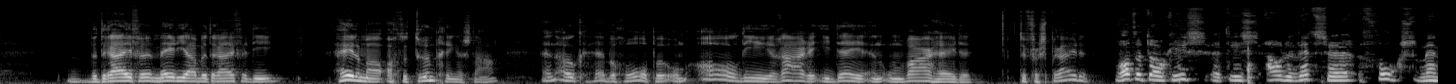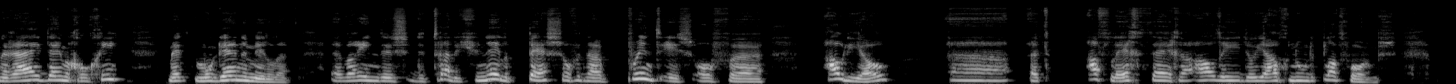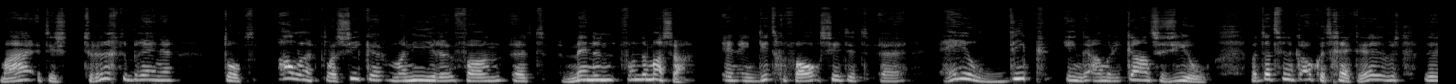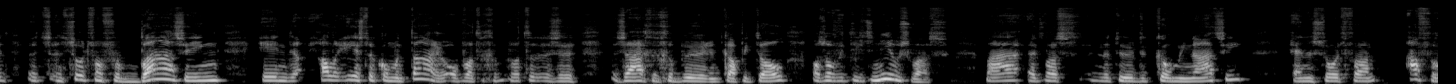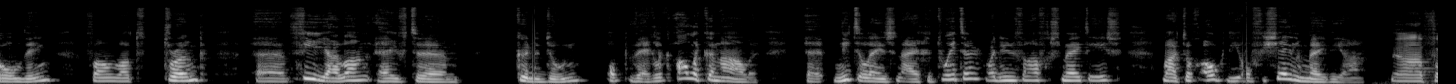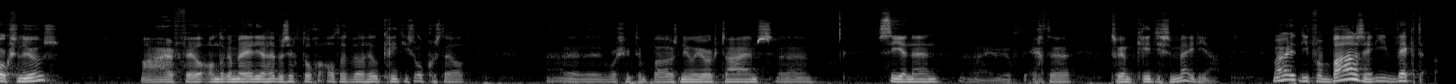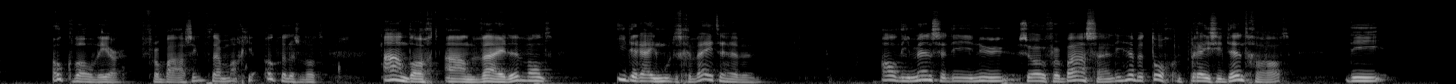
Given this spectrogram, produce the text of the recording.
bedrijven, mediabedrijven die helemaal achter Trump gingen staan. En ook hebben geholpen om al die rare ideeën en onwaarheden te verspreiden. Wat het ook is, het is ouderwetse volksmennerij, demagogie met moderne middelen. Eh, waarin dus de traditionele pers, of het nou print is of eh, audio, eh, het aflegt tegen al die door jou genoemde platforms. Maar het is terug te brengen tot alle klassieke manieren van het mennen van de massa. En in dit geval zit het heel diep in de Amerikaanse ziel. Want dat vind ik ook het gekke. Hè? Het, het, een soort van verbazing in de allereerste commentaren op wat, wat ze zagen gebeuren in het Capitool, alsof het iets nieuws was. Maar het was natuurlijk de culminatie en een soort van afronding van wat Trump uh, vier jaar lang heeft uh, kunnen doen op werkelijk alle kanalen. Uh, niet alleen zijn eigen Twitter, waar hij nu van afgesmeten is, maar toch ook die officiële media. Ja, Fox News. Maar veel andere media hebben zich toch altijd wel heel kritisch opgesteld. Washington Post, New York Times, CNN, echte Trump-kritische media. Maar die verbazing, die wekt ook wel weer verbazing. Daar mag je ook wel eens wat aandacht aan wijden, want iedereen moet het geweten hebben. Al die mensen die nu zo verbaasd zijn, die hebben toch een president gehad die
